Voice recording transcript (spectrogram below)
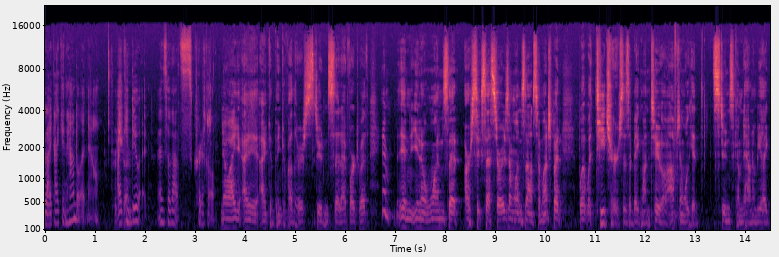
like i can handle it now. I can do it and so that's critical. No, I, I, I can think of other students that I've worked with, and, and you know ones that are success stories and ones not so much. But but with teachers is a big one too. Often we'll get students come down and be like,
